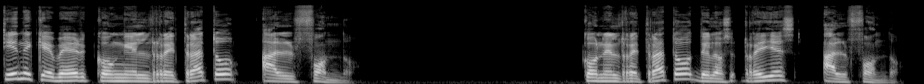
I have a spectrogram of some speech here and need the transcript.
tiene que ver con el retrato al fondo, con el retrato de los reyes al fondo.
